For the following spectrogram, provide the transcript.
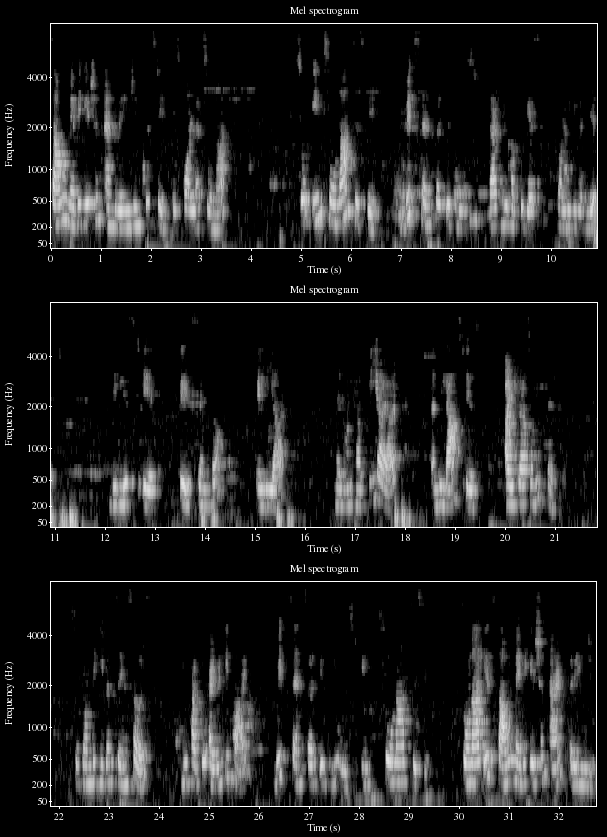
Sound navigation and ranging system is called as sonar. So in sonar system, which sensor is used? That you have to guess from the given list. The list is tilt sensor, LDR, then we have PIR, and the last is ultrasonic sensor. So from the given sensors, you have to identify which sensor is used in sonar system. Sonar is sound navigation and ranging.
